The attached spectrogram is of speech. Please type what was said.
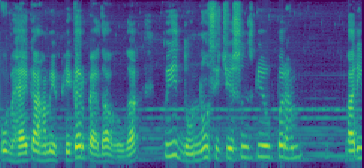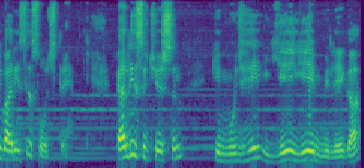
वो भय का हमें फ़िक्र पैदा होगा। तो ये दोनों सिचुएशंस के ऊपर हम बारी बारी से सोचते हैं। पहली सिचुएशन कि मुझे ये ये मिलेगा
